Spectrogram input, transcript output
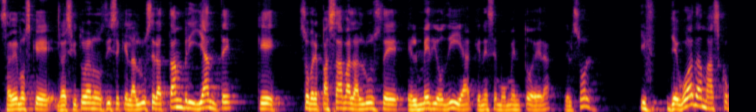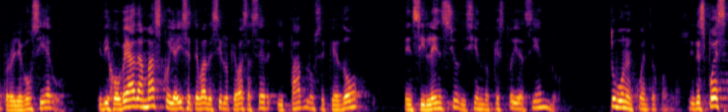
Sabemos que la escritura nos dice que la luz era tan brillante que sobrepasaba la luz del el mediodía, que en ese momento era del sol. Y llegó a Damasco, pero llegó ciego. Y dijo, ve a Damasco y ahí se te va a decir lo que vas a hacer. Y Pablo se quedó en silencio diciendo, ¿qué estoy haciendo? Tuvo un encuentro con Dios. Y después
